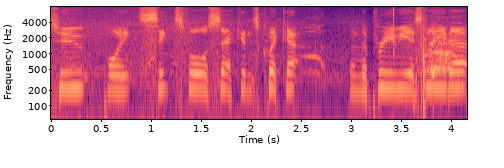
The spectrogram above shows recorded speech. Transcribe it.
2.64 seconds quicker than the previous leader.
